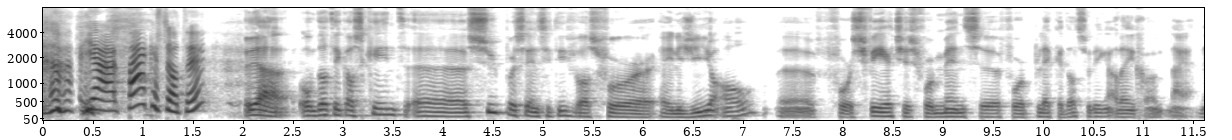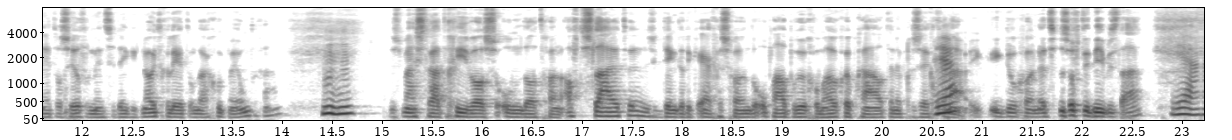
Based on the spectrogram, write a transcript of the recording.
ja, vaak is dat, hè? Ja, omdat ik als kind eh, super sensitief was voor energieën al. eh, voor sfeertjes, voor mensen, voor plekken, dat soort dingen. Alleen gewoon, nou ja, net als heel veel mensen denk ik, nooit geleerd om daar goed mee om te gaan. Mhm. Dus mijn strategie was om dat gewoon af te sluiten. Dus ik denk dat ik ergens gewoon de ophaalbrug omhoog heb gehaald en heb gezegd van Ja. nou, ik, ik doe gewoon net alsof dit niet bestaat. Ja.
